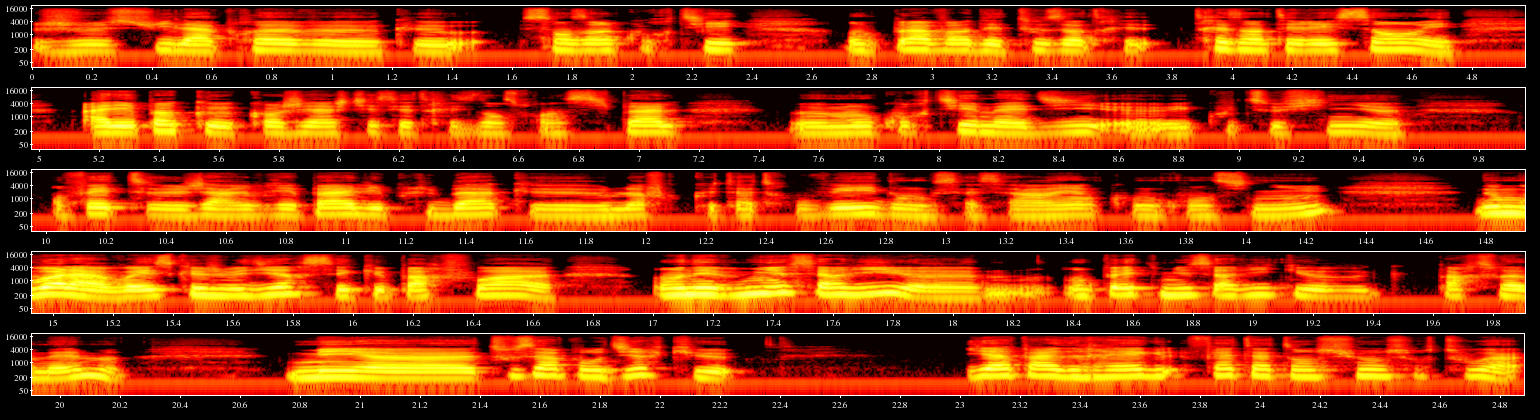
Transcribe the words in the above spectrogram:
je suis la preuve que sans un courtier, on peut avoir des taux très intéressants. Et à l'époque, quand j'ai acheté cette résidence principale, mon courtier m'a dit Écoute, Sophie, en fait, j'arriverai pas à aller plus bas que l'offre que tu as trouvée, donc ça sert à rien qu'on continue. Donc voilà, vous voyez ce que je veux dire? C'est que parfois, on est mieux servi, on peut être mieux servi que, par soi-même. Mais tout ça pour dire que il n'y a pas de règle. Faites attention surtout à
